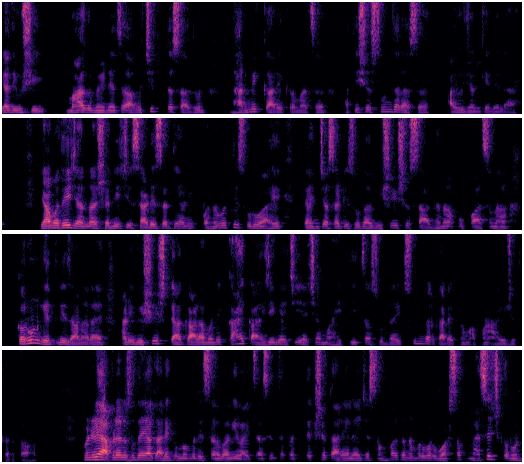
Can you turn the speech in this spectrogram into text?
या दिवशी माघ महिन्याचं अवचित्त साधून धार्मिक कार्यक्रमाचं अतिशय सुंदर असं आयोजन केलेलं आहे. यामध्ये ज्यांना शनीची साडेसाती आणि पनवती सुरू आहे त्यांच्यासाठी सुद्धा विशेष साधना उपासना करून घेतली जाणार आहे आणि विशेष त्या काळामध्ये काय काळजी घ्यायची याच्या माहितीचा सुद्धा एक सुंदर कार्यक्रम आपण आयोजित करतो आहोत. म्हणजे आपल्याला सुद्धा या कार्यक्रमामध्ये सहभागी व्हायचं असेल तर प्रत्यक्ष कार्यालयाच्या संपर्क नंबरवर व्हॉट्सअप मेसेज करून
